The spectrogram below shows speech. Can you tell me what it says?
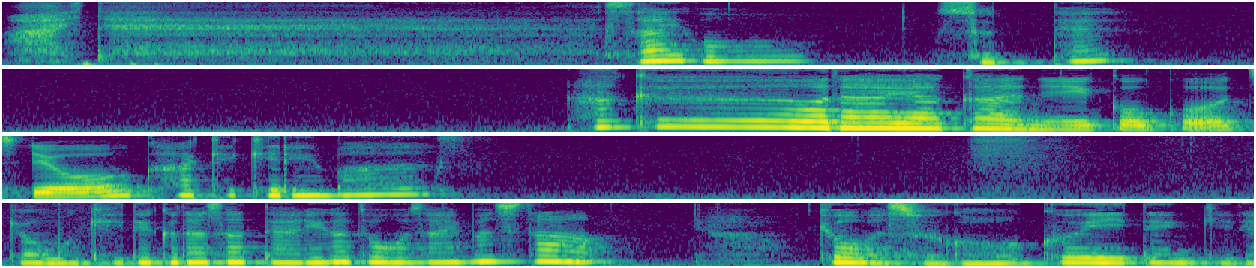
吐いて最後吸って吐く穏やかに心地よく吐き切ります。今日も聞いてくださってありがとうございました。今日はすごくいい天気で。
